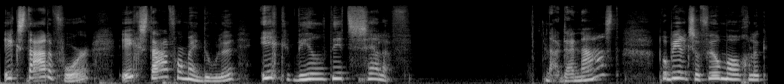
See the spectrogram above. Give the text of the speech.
Ik sta ervoor. Ik sta voor mijn doelen. Ik wil dit zelf. Nou, daarnaast probeer ik zoveel mogelijk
